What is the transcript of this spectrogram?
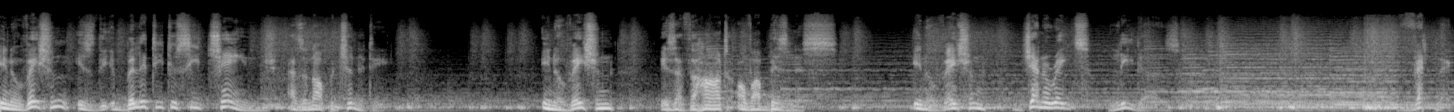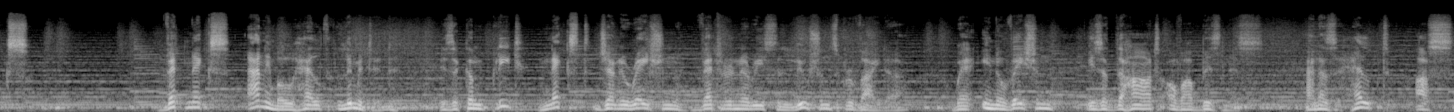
Innovation is the ability to see change as an opportunity. Innovation is at the heart of our business. Innovation generates leaders. Vetnex. Vetnex Animal Health Limited is a complete next generation veterinary solutions provider where innovation is at the heart of our business and has helped us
